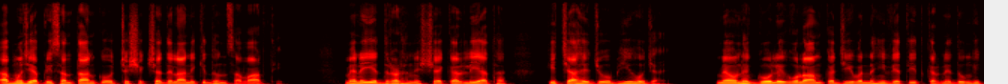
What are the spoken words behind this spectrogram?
अब मुझे अपनी संतान को उच्च शिक्षा दिलाने की धुन सवार थी। मैंने ये दृढ़ निश्चय कर लिया था कि चाहे जो भी हो जाए मैं उन्हें गोले गुलाम का जीवन नहीं व्यतीत करने दूँगी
